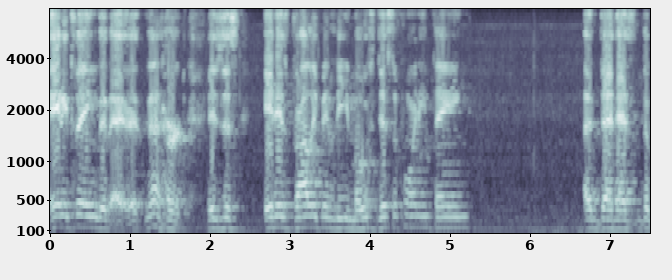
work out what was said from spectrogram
anything that uh, not hurt. It's just it has probably been the most disappointing thing uh, that has the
